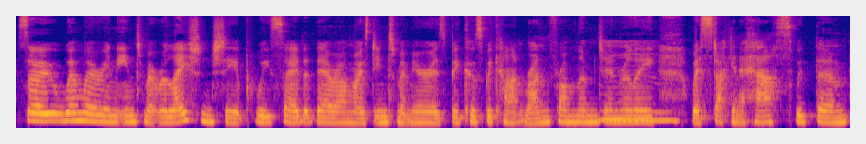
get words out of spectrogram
So when we're in intimate relationship, we say that they're our most intimate mirrors because we can't run from them generally. Mm. We're stuck in a house with them.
